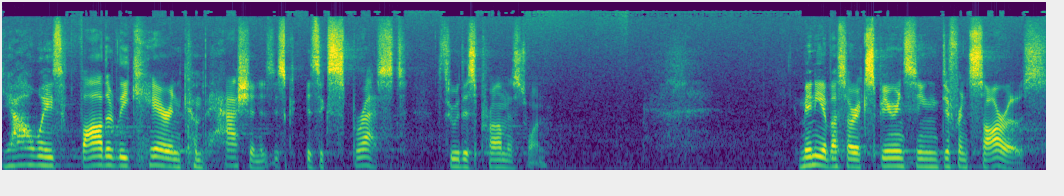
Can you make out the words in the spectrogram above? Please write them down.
Yahweh's fatherly care and compassion is, is, is expressed through this promised one. Many of us are experiencing different sorrows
